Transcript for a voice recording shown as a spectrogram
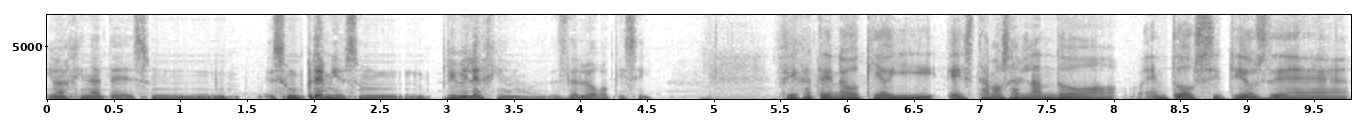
imagínate, es un, es un premio, es un privilegio, ¿no? Desde luego que sí. Fíjate, ¿no? Que hoy estamos hablando en todos sitios de,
